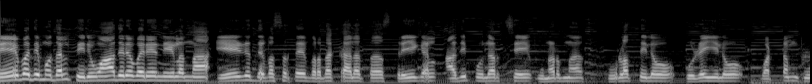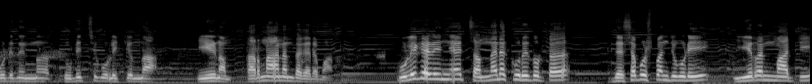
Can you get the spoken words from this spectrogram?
രേവതി മുതൽ തിരുവാതിര വരെ നീളുന്ന ഏഴ് ദിവസത്തെ വ്രതക്കാലത്ത് സ്ത്രീകൾ അതിപുലർച്ചെ ഉണർന്ന് കുളത്തിലോ പുഴയിലോ വട്ടം കൂടി നിന്ന് തുടിച്ചു കുളിക്കുന്ന ഈണം കർണാനന്ദകരമാണ്. കുളി കഴിഞ്ഞ് ചന്ദനക്കുറി തൊട്ട് ദശപുഷ്പം ചൂടി ഈറൻ മാറ്റി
